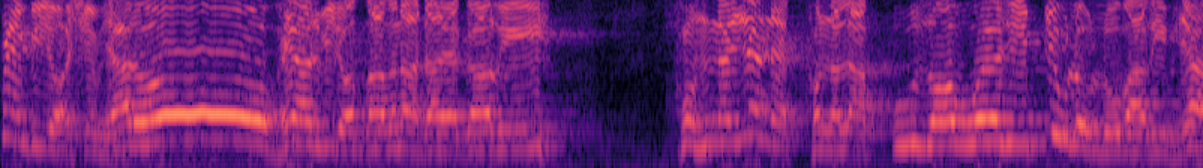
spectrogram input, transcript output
ပင့်ပြီးတော့အရှင်ဘုရားတော်ဘုရားတပည့်တော်သာသနာဒါယကာသည်9ရက်နဲ့9လပူဇော်ဝဲကြီးပြုလုပ်လိုပါသည်ဗျာ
